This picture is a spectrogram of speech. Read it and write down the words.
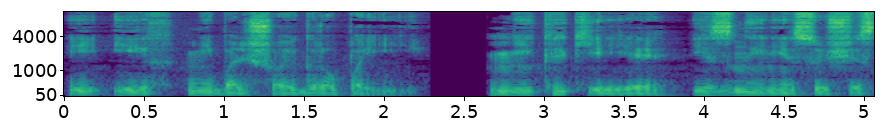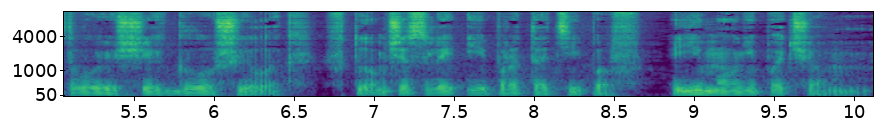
и их небольшой группой. Никакие из ныне существующих глушилок, в том числе и прототипов, ему нипочем.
